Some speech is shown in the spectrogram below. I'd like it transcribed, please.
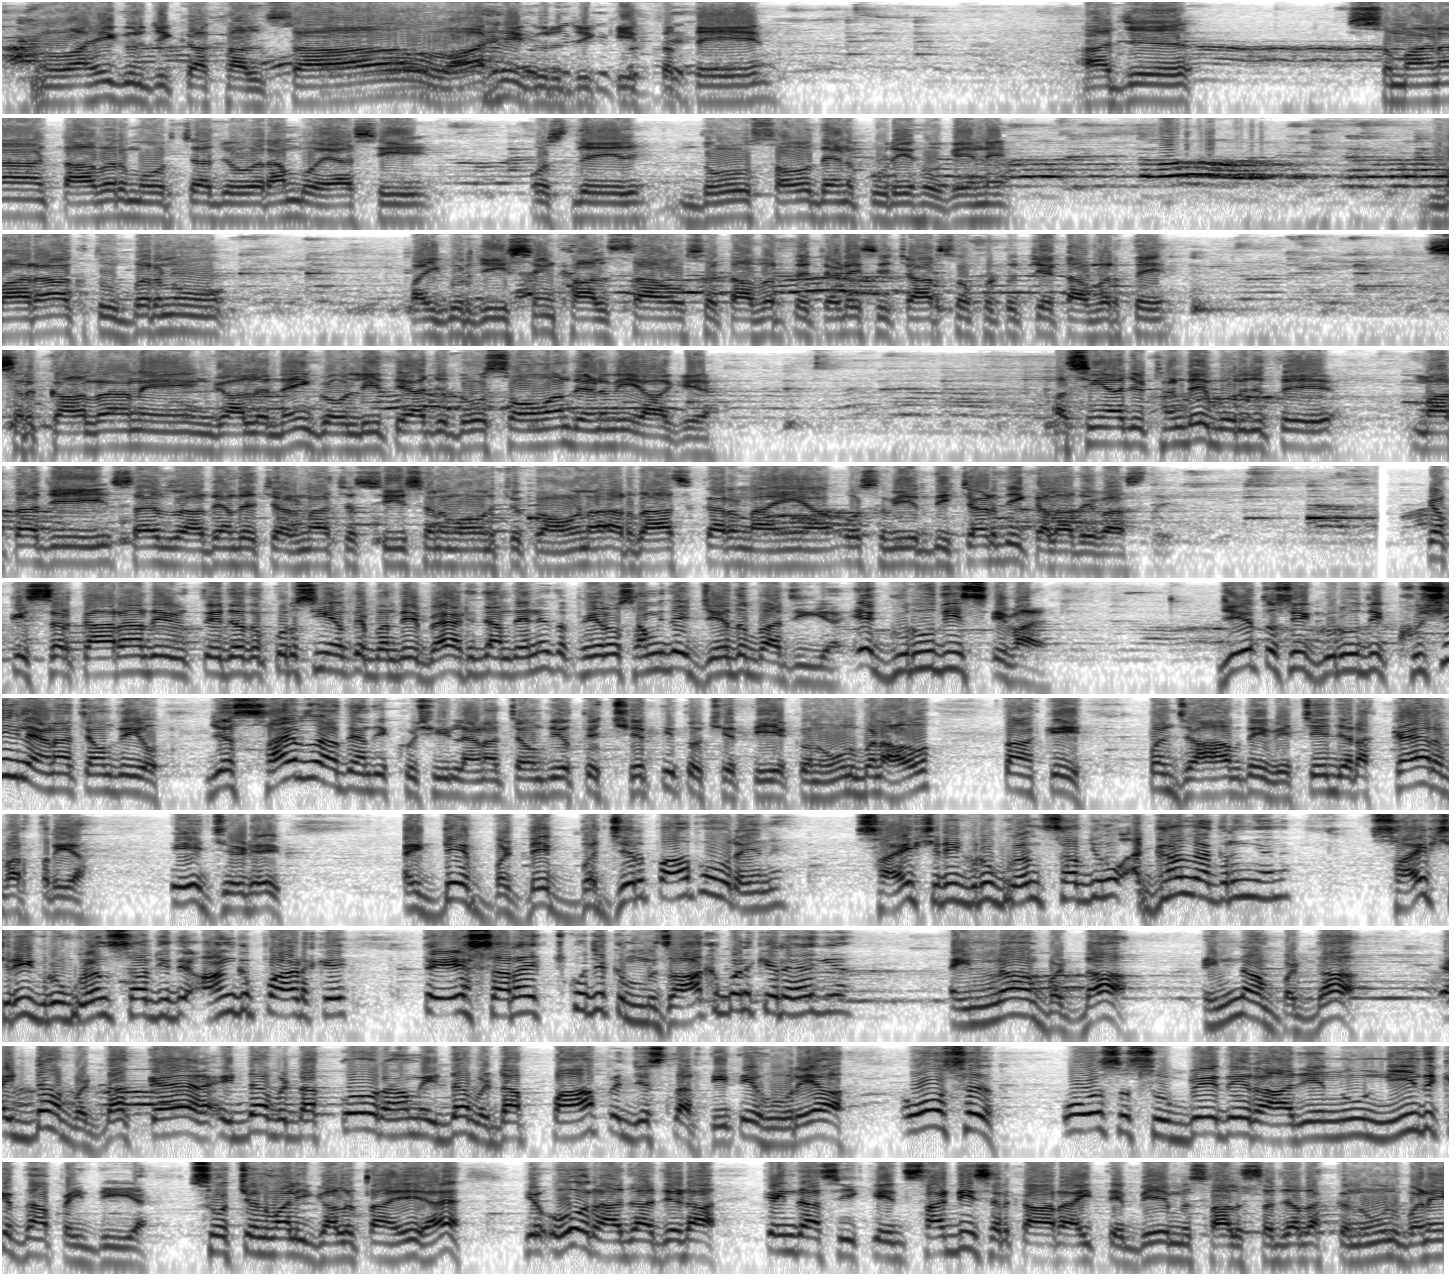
ਵਾਹਿਗੁਰੂ ਜੀ ਕਾ ਖਾਲਸਾ, ਵਾਹਿਗੁਰੂ ਜੀ ਕੀ ਫਤਿਹ। ਅੱਜ ਸਮਾਣਾ ਟਾਵਰ ਮੋਰਚਾ ਜੋ ਆਰੰਭ ਹੋਇਆ ਸੀ, ਉਸ ਦੇ 200 ਦਿਨ ਪੂਰੇ ਹੋ ਗਏ ਨੇ। 12 ਅਕਤੂਬਰ ਨੂੰ ਭਾਈ ਗੁਰਜੀਤ ਸਿੰਘ ਖਾਲਸਾ ਉਸ ਟਾਵਰ ਤੇ ਚੜੇ ਸੀ 400 ਫੁੱਟ ਉੱਚੇ ਟਾਵਰ ਤੇ। ਸਰਕਾਰਾਂ ਨੇ ਗੱਲ ਨਹੀਂ ਗੋਲੀ ਤੇ ਅੱਜ 200ਵਾਂ ਦਿਨ ਵੀ ਆ ਗਿਆ। ਅਸੀਂ ਅੱਜ ਠੰਡੇ ਬੁਰਜ ਤੇ ਮਾਤਾ ਜੀ ਸਾਹਿਬਜ਼ਾਦਿਆਂ ਦੇ ਚਰਨਾਂ 'ਚ ਸੀਸ ਨਵਾਉਣ ਚੁਕਾਉਣ ਅਰਦਾਸ ਕਰਨ ਆਏ ਆ ਉਸ ਵੀਰ ਦੀ ਚੜ੍ਹਦੀ ਕਲਾ ਦੇ ਵਾਸਤੇ। ਕਿਉਂਕਿ ਸਰਕਾਰਾਂ ਦੇ ਉੱਤੇ ਜਦੋਂ ਕੁਰਸੀਆਂ ਤੇ ਬੰਦੇ ਬੈਠ ਜਾਂਦੇ ਨੇ ਤਾਂ ਫਿਰ ਉਹ ਸਮਝਦੇ ਜਿੱਦਬਾਜ਼ੀ ਆ, ਇਹ ਗੁਰੂ ਦੀ ਸੇਵਾ ਹੈ। ਜੇ ਤੁਸੀਂ ਗੁਰੂ ਦੀ ਖੁਸ਼ੀ ਲੈਣਾ ਚਾਹੁੰਦੇ ਹੋ, ਜੇ ਸਾਹਿਬਜ਼ਾਦਿਆਂ ਦੀ ਖੁਸ਼ੀ ਲੈਣਾ ਚਾਹੁੰਦੇ ਹੋ ਤੇ ਛੇਤੀ ਤੋਂ ਛੇਤੀ ਇਹ ਕਾਨੂੰਨ ਬਣਾਓ ਤਾਂ ਕਿ ਪੰਜਾਬ ਦੇ ਵਿੱਚ ਇਹ ਜਿਹੜਾ ਕਹਿਰ ਵਰਤ ਰਿਹਾ, ਇਹ ਜਿਹੜੇ ਐਡੇ ਵੱਡੇ ਬੱਜਰ ਪਾਪ ਹੋ ਰਹੇ ਨੇ, ਸਾਹਿਬ ਸ੍ਰੀ ਗੁਰੂ ਗ੍ਰੰਥ ਸਾਹਿਬ ਜੀ ਨੂੰ ਅੱਗਾਂ ਲੱਗ ਰਹੀਆਂ ਨੇ ਸਾਹਿਬ ਸ੍ਰੀ ਗੁਰੂ ਗ੍ਰੰਥ ਸਾਹਿਬ ਜੀ ਦੇ ਅੰਗ ਪਾੜ ਕੇ ਤੇ ਇਹ ਸਾਰਾ ਕੁਝ ਇੱਕ ਮਜ਼ਾਕ ਬਣ ਕੇ ਰਹਿ ਗਿਆ। ਇੰਨਾ ਵੱਡਾ ਇੰਨਾ ਵੱਡਾ, ਐਡਾ ਵੱਡਾ ਕਹਿਰ, ਐਡਾ ਵੱਡਾ ਕੋਹਰਾਮ, ਐਡਾ ਵੱਡਾ ਪਾਪ ਜਿਸ ਧਰਤੀ ਤੇ ਹੋ ਰਿਹਾ, ਉਸ ਉਸ ਸੂਬੇ ਦੇ ਰਾਜੇ ਨੂੰ ਨੀਂਦ ਕਿੱਦਾਂ ਪੈਂਦੀ ਹੈ ਸੋਚਣ ਵਾਲੀ ਗੱਲ ਤਾਂ ਇਹ ਹੈ ਕਿ ਉਹ ਰਾਜਾ ਜਿਹੜਾ ਕਹਿੰਦਾ ਸੀ ਕਿ ਸਾਡੀ ਸਰਕਾਰ ਆਈ ਤੇ ਬੇਮਿਸਾਲ ਸਜ਼ਾ ਦਾ ਕਾਨੂੰਨ ਬਣੇ।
